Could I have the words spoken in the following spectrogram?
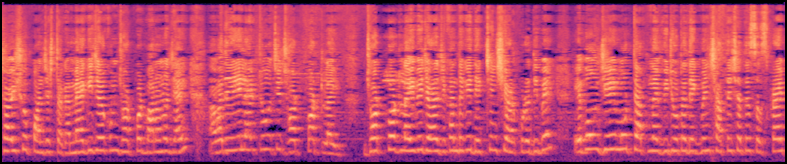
ছয়শো পঞ্চাশ টাকা। ম্যাগি যেরকম ঝটপট বানানো যায়, আমাদের এই লাইভটা হচ্ছে ঝটপট লাইভ ঝটপট লাইভে যারা যেখান থেকে দেখছেন শেয়ার করে দিবেন। এবং যেই মুহূর্তে আপনার ভিডিওটা দেখবেন, সাথে সাথে সাবস্ক্রাইব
